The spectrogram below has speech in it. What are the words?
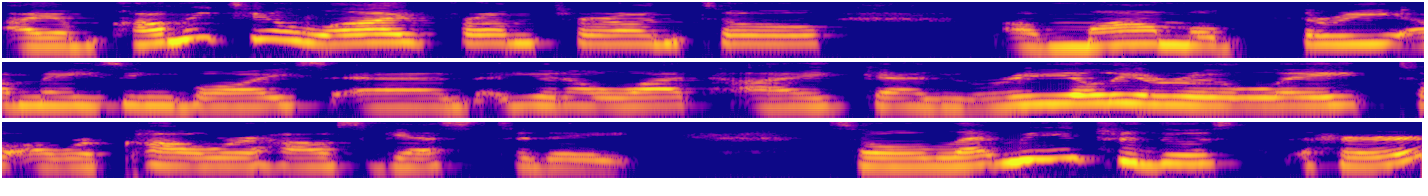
I am coming to you live from Toronto, a mom of three amazing boys. And you know what? I can really relate to our powerhouse guest today. So, let me introduce her.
